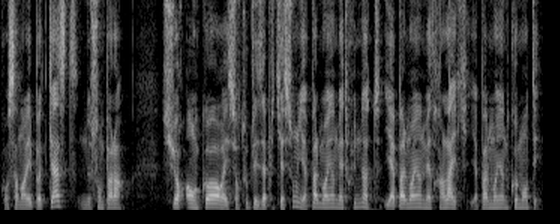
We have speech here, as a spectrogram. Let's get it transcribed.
concernant les podcasts ne sont pas là. Sur Encore et sur toutes les applications, il n'y a pas le moyen de mettre une note, il n'y a pas le moyen de mettre un like, il n'y a pas le moyen de commenter.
